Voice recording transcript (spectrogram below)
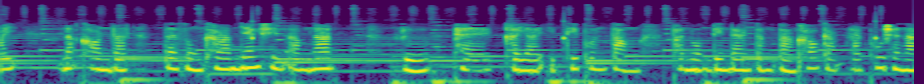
200 นครรัฐ แต่สงครามแย่งชิงอำนาจ หรือแผ่ขยายอิทธิพลต่าง ผนวกดินแดนต่างๆ เข้ากับรัฐผู้ชนะ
